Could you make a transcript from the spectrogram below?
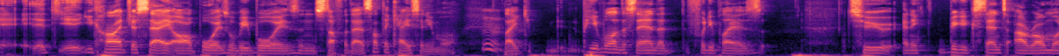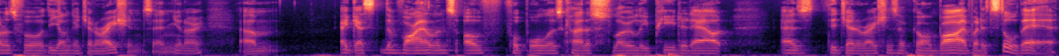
It, it, you can't just say oh boys will be boys and stuff like that. It's not the case anymore. Like people understand that footy players to an ex- big extent are role models for the younger generations. And you know um, i guess the violence of football has kind of slowly petered out as the generations have gone by but it's still there.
